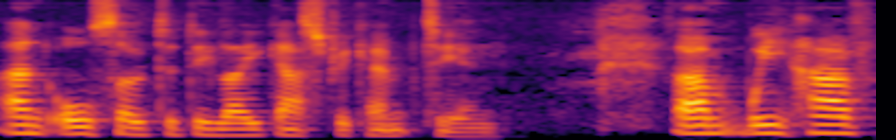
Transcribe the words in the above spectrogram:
and also to delay gastric emptying. Um, we have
